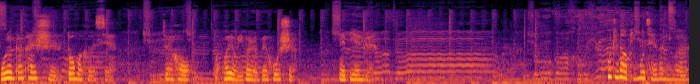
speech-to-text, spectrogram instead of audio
无论刚开始多么和谐。最后，总会有一个人被忽视，被边缘。不知道屏幕前的你们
